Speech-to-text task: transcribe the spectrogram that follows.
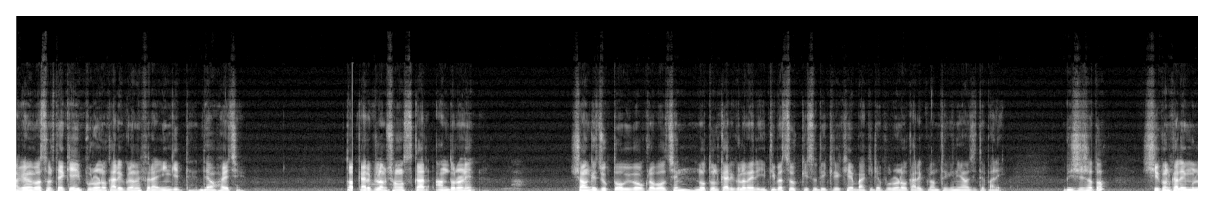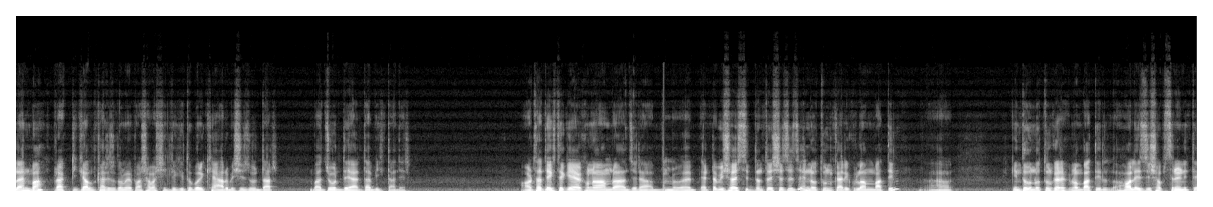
আগামী বছর থেকেই পুরনো কারিকুলামে ফেরার ইঙ্গিত দেওয়া হয়েছে। তবে কারিকুলাম সংস্কার আন্দোলনের সঙ্গে যুক্ত অভিভাবকরা বলছেন, নতুন কারিকুলামের ইতিবাচক কিছু দিক রেখে বাকিটা পুরনো কারিকুলাম থেকে নেওয়া যেতে পারে। বিশেষত শিক্ষণকালীন মূল্যায়ন বা প্র্যাকটিক্যাল কার্যক্রমের পাশাপাশি লিখিত পরীক্ষায় আরও বেশি জোরদার বা জোর দেওয়ার দাবি তাদের। অর্থাৎ এর থেকে এখনও আমরা যেটা, একটা বিষয়ে সিদ্ধান্ত এসেছে যে নতুন কারিকুলাম বাতিল কিন্তু নতুন কারিকুলাম বাতিল হলে যেসব শ্রেণীতে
